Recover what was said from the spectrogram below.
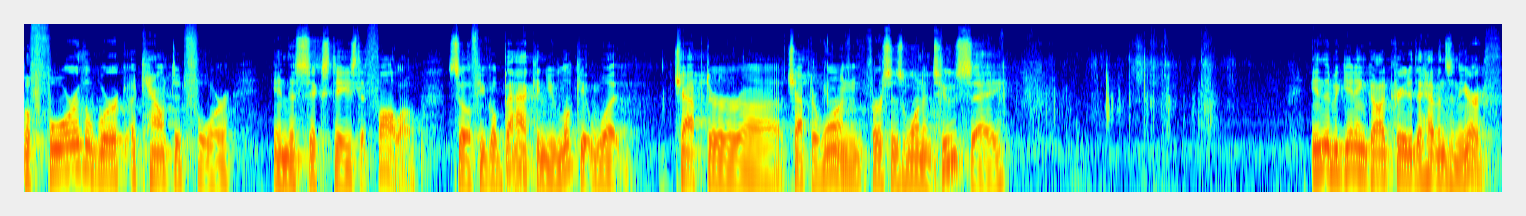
before the work accounted for in the six days that follow. So if you go back and you look at what chapter, uh, chapter 1, verses 1 and 2 say, in the beginning, God created the heavens and the earth.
